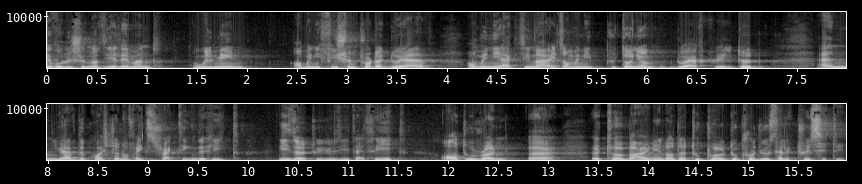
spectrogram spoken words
evolution of the element will mean how many fission product do we have, how many actinides, how many plutonium do I have created, and you have the question of extracting the heat either to use it as heat or to run uh, a turbine in order to, pro to produce electricity.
